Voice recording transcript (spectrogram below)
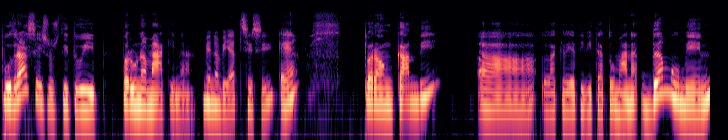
podrà ser substituït per una màquina. Ben aviat, sí, sí. Eh? Però, en canvi, eh, la creativitat humana, de moment,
